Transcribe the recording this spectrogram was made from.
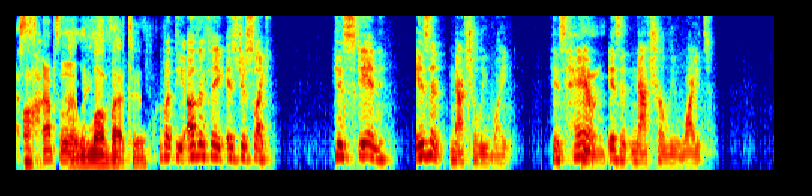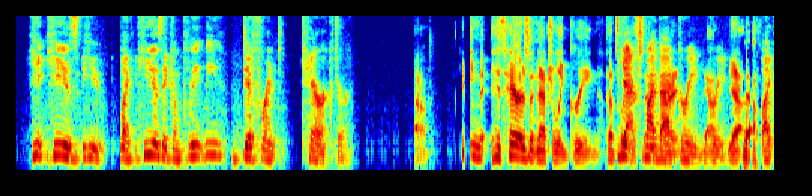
Yes, Oh, absolutely. I love that too. but the other thing is just like his skin isn't naturally white his hair Hmm. isn't naturally white he he is he like he is a completely different character You mean his hair isn't naturally green? That's what you're yes my bad right? green Yeah, green yeah. like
